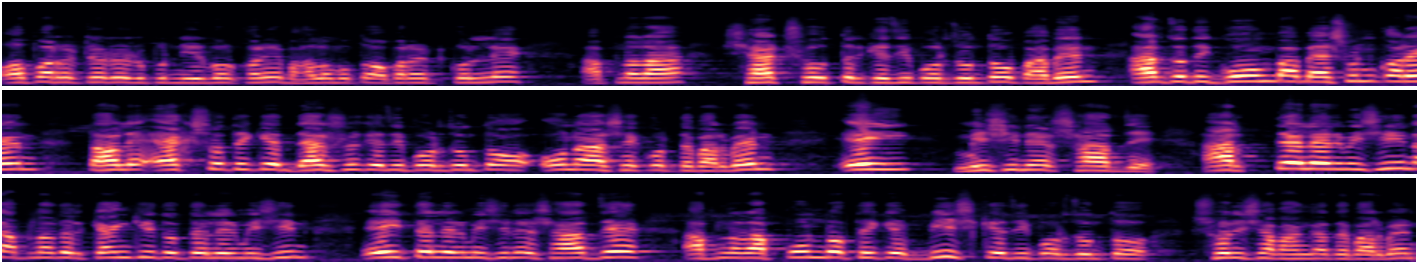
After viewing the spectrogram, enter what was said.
অপারেটরের উপর নির্ভর করে, ভালো মতো অপারেট করলে আপনারা ষাট সত্তর কেজি পর্যন্ত পাবেন। আর যদি গম বা বেসন করেন, তাহলে একশো থেকে দেড়শো কেজি পর্যন্ত অনায়াসে করতে পারবেন এই মেশিনের সাহায্যে। আর তেলের মেশিন, আপনাদের ক্যাঙ্কিত তেলের মেশিন, এই তেলের মেশিনের সাহায্যে আপনারা পনেরো থেকে বিশ কেজি পর্যন্ত সরিষা ভাঙাতে পারবেন।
